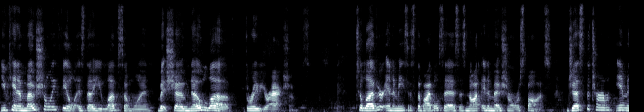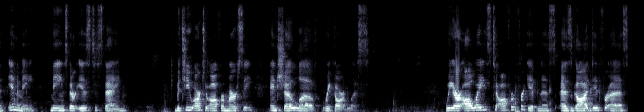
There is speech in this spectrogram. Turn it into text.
You can emotionally feel as though you love someone, but show no love through your actions. To love your enemies, as the Bible says, is not an emotional response. Just the term enemy means there is disdain, but you are to offer mercy and show love regardless. We are always to offer forgiveness as God did for us,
